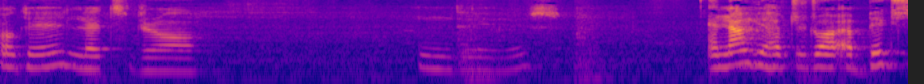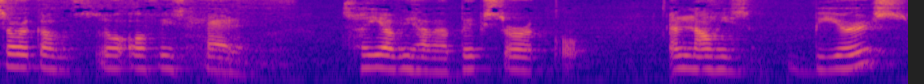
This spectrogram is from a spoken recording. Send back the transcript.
Okay, let's draw this. And now you have to draw a big circle so of his head. So here we have a big circle. And now his beers.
